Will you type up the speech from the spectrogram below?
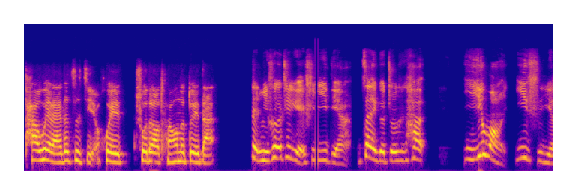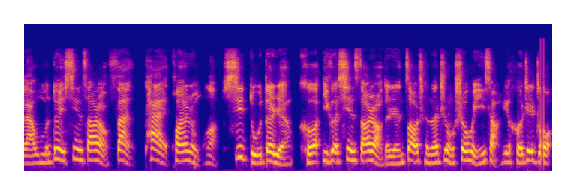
怕未来的自己会受到同样的对待。是你说的这个也是一点，再一个就是他。以往一直以来，我们对性骚扰犯太宽容了。吸毒的人和一个性骚扰的人造成的这种社会影响力和这种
